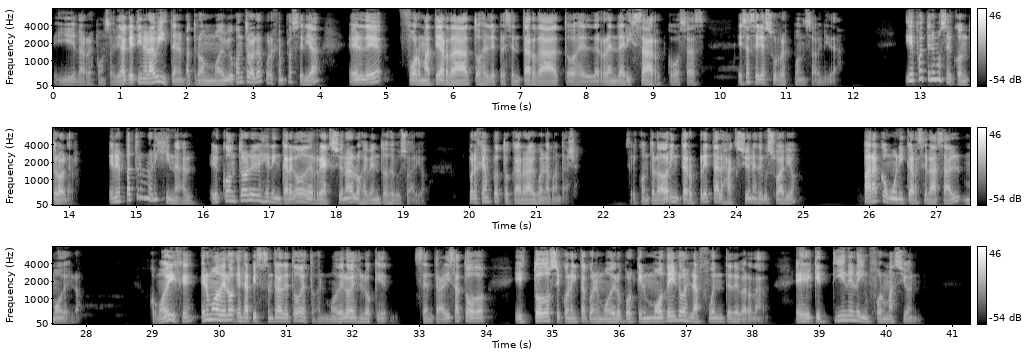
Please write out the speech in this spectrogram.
Y la responsabilidad que tiene la vista en el patrón Model Controller, por ejemplo, sería el de formatear datos, el de presentar datos, el de renderizar cosas. Esa sería su responsabilidad. Y después tenemos el controller. En el patrón original, el controller es el encargado de reaccionar a los eventos del usuario. Por ejemplo, tocar algo en la pantalla. El controlador interpreta las acciones del usuario para comunicárselas al modelo. Como dije, el modelo es la pieza central de todo esto. El modelo es lo que centraliza todo Y todo se conecta con el modelo porque el modelo es la fuente de verdad. Es el que tiene la información.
